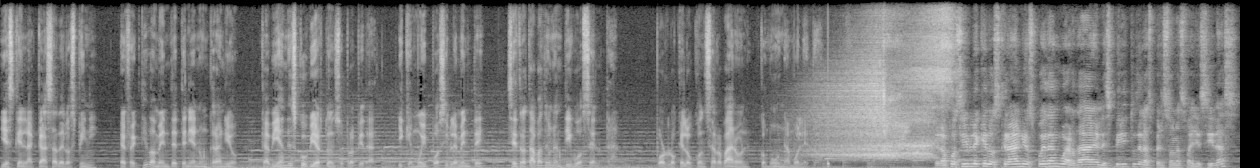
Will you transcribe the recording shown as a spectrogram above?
y es que en la casa de los Pini efectivamente tenían un cráneo que habían descubierto en su propiedad y que muy posiblemente se trataba de un antiguo celta, por lo que lo conservaron como un amuleto. ¿Será posible que los cráneos puedan guardar el espíritu de las personas fallecidas?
